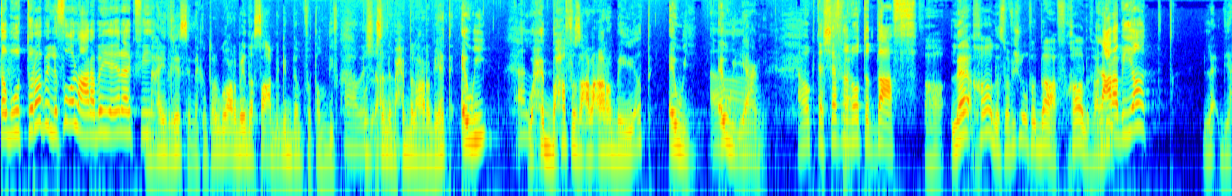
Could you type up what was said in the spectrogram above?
طب والتراب اللي فوق العربية إيه رأيك فيه ما هيتغسل لكن التراب جوه العربية ده صعب جدا في تنظيف آه، ما بص أنا. بحب العربيات قوي. وأحب أحافظ على العربيات قوي قوي آه. يعني أهو اكتشفنا ف- نقطة ضعف آه لا خالص مفيش نقطة ضعف خالص العربيات لا دي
